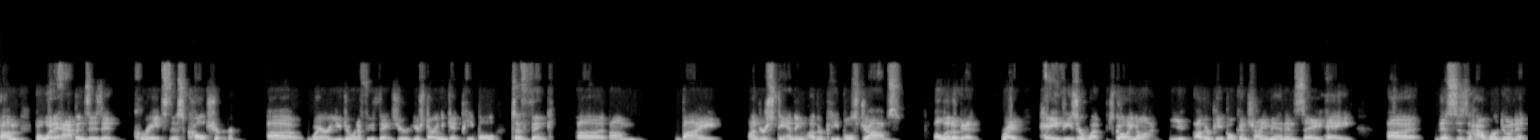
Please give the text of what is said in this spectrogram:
um, but what happens is it creates this culture uh, where you're doing a few things. You're you're starting to get people to think uh, um, by understanding other people's jobs a little bit, right? Hey, these are what's going on. You, other people can chime in and say, "Hey, uh, this is how we're doing it.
